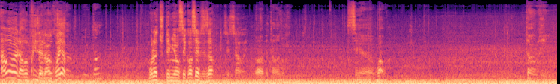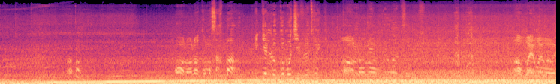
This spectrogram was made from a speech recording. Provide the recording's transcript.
Ah ouais, ouais, la reprise, elle est Belle incroyable. hein. Bon, là, tu t'es mis en séquentiel, c'est ça C'est ça, ouais. Ouais, bah t'as raison. C'est. euh, Waouh. Dinguerie. Oh, oh. Oh là là, comment ça repart? Mais quelle locomotive le truc Oh là là Oh ouais, ouais, ouais, ouais.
